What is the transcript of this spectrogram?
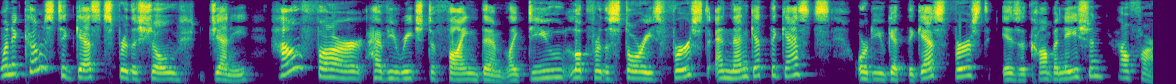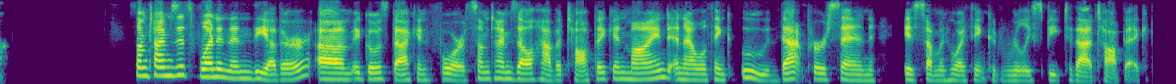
When it comes to guests for the show, Jenny, how far have you reached to find them? Like, do you look for the stories first and then get the guests? Or do you get the guests first? Is a combination? How far? Sometimes it's one and then the other. Um, it goes back and forth. Sometimes I'll have a topic in mind and I will think, ooh, that person is someone who I think could really speak to that topic.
